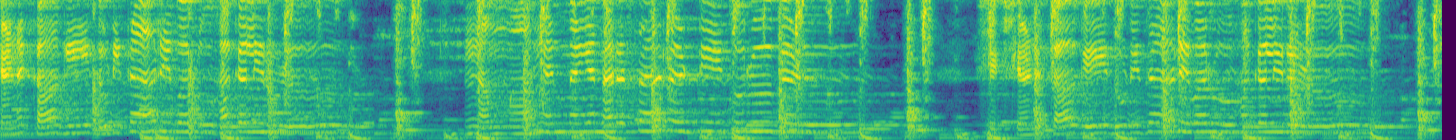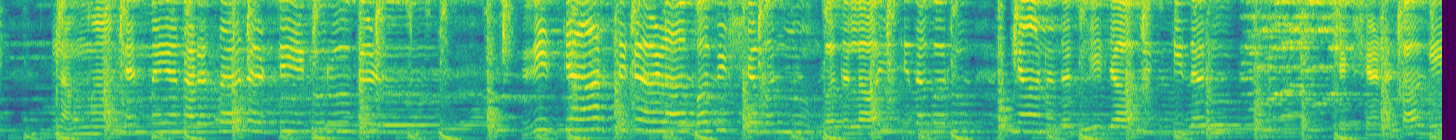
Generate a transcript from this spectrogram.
ಶಿಕ್ಷಣಕ್ಕಾಗಿ ದುಡಿತಾರಿವರು ಹಗಲಿರುಳು. ನಮ್ಮ ಹೆಮ್ಮೆಯ ನರಸರಡ್ಡಿ ಗುರುಗಳು. ಶಿಕ್ಷಣಕ್ಕಾಗಿ ದುಡಿದಾರಿವರು ಹಗಲಿರುಳು. ನಮ್ಮ ಹೆಮ್ಮೆಯ ನರಸರಡ್ಡಿ ಗುರುಗಳು. ವಿದ್ಯಾರ್ಥಿಗಳ ಭವಿಷ್ಯವನ್ನು ಬದಲಾಯಿಸಿದವರು, ಜ್ಞಾನದ ಬೀಜ ಬಿತ್ತಿದರು. ಶಿಕ್ಷಣಕ್ಕಾಗಿ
